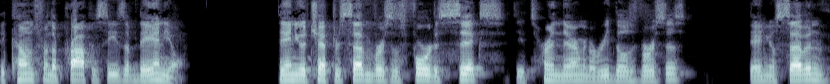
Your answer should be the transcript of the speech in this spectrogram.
It comes from the prophecies of Daniel. Daniel chapter 7, verses 4 to 6. If you turn there, I'm going to read those verses. Daniel 7,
